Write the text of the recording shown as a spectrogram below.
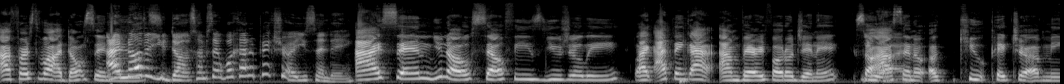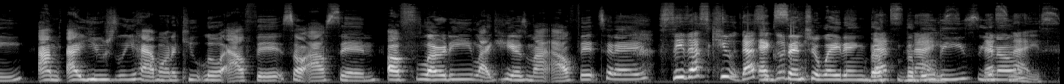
I first of all, I don't send. I know that you don't. So I'm saying, what kind of picture are you sending? I send, you know, selfies usually. Like I think I I'm very photogenic, so You I'll are. send a, a cute picture of me. I'm I usually have on a cute little outfit, so I'll send a flirty like here's my outfit today, See, that's cute. That's a good. accentuating the That's the nice. boobies. You That's know, nice.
